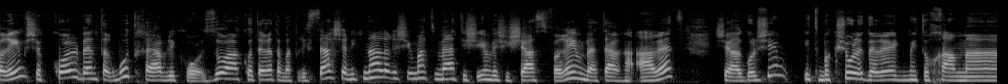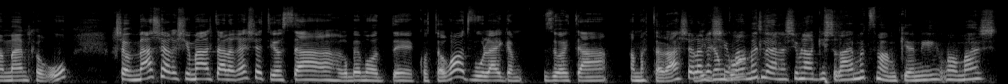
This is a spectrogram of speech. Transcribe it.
הספרים שכל בן תרבות חייב לקרוא. זו הכותרת המתריסה שניתנה לרשימת 196 ספרים באתר הארץ, שהגולשים התבקשו לדרג מתוכם מה, מה הם קראו. עכשיו, מאז שהרשימה עלתה לרשת, היא עושה הרבה מאוד uh, כותרות, ואולי גם זו הייתה המטרה של היא הרשימה. גם גורמת לאנשים להרגיש רע עם עצמם, כי אני ממש...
